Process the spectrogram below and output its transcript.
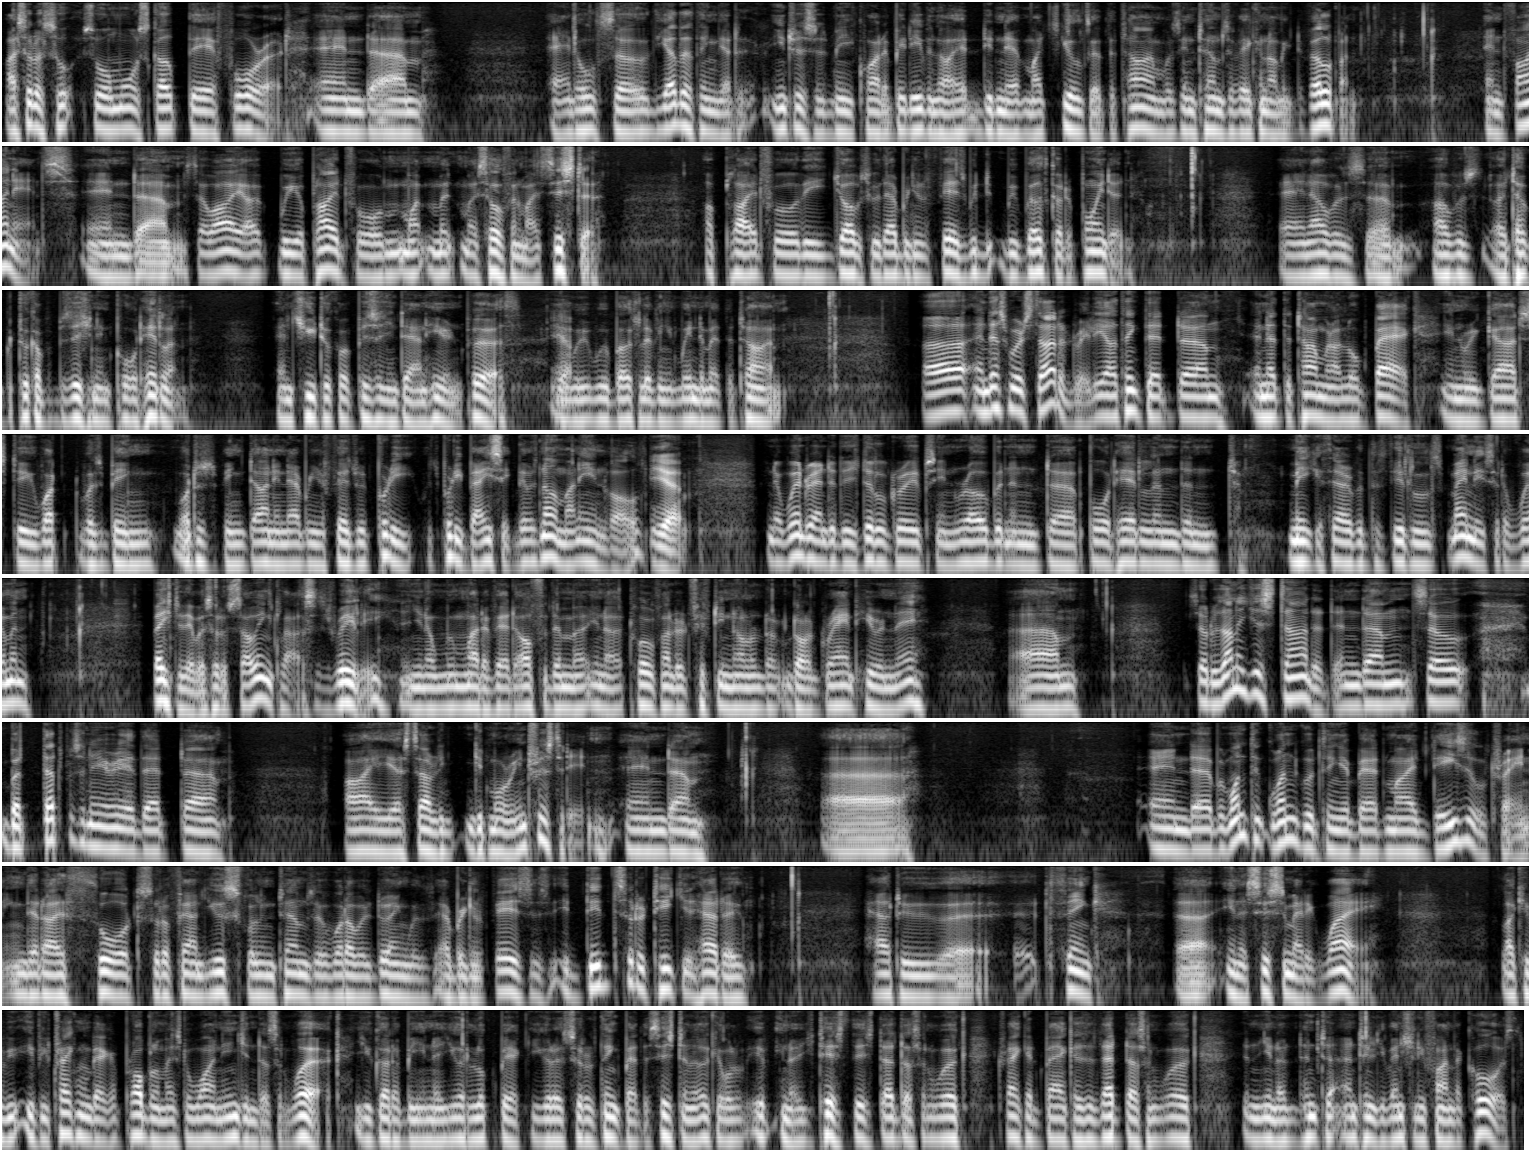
I sort of saw, saw more scope there for it, and um, and also the other thing that interested me quite a bit, even though I didn't have much skills at the time, was in terms of economic development and finance. And um, so I, I we applied for my, my, myself and my sister applied for the jobs with Aboriginal Affairs. We, we both got appointed, and I was um, I was I took, took up a position in Port Hedland, and she took up a position down here in Perth. Yeah. And we, we were both living in Wyndham at the time. Uh, and that's where it started, really. I think that, um, and at the time when I look back in regards to what was being what was being done in Aboriginal affairs was pretty was pretty basic. There was no money involved. Yeah. And I went around to these little groups in Roebourne and uh, Port Hedland and Meekatharra with the little, mainly sort of women. Basically, they were sort of sewing classes, really. And, you know, we might have had offered them, a, you know, a $1,200, $1,500 grant here and there. Um, so it was only just started. And um, so, but that was an area that um, I uh, started to get more interested in. And, um, uh, and uh, but one th- one good thing about my diesel training that I thought sort of found useful in terms of what I was doing with Aboriginal affairs is it did sort of teach you how to how to uh, think uh, in a systematic way. Like if, you, if you're tracking back a problem as to why an engine doesn't work, you've got to be you know you got to look back. You got to sort of think about the system. Okay, well if you know you test this, that doesn't work. Track it back as that doesn't work, and you know until, until you eventually find the cause.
